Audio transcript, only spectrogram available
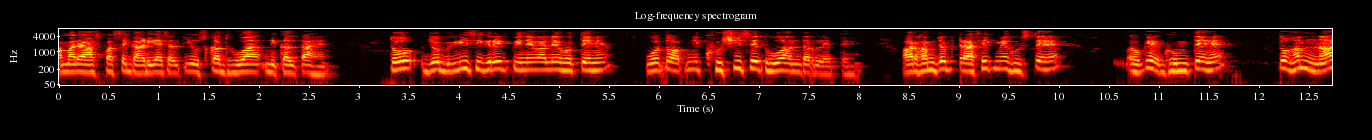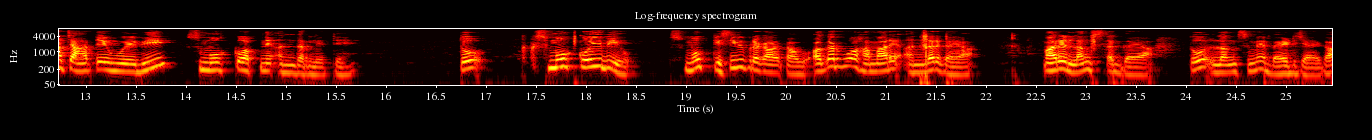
हमारे आसपास से गाड़ियाँ चलती है, उसका धुआँ निकलता है तो जो बीड़ी सिगरेट पीने वाले होते हैं, वो तो अपनी खुशी से धुआँ अंदर लेते हैं, और हम जब ट्रैफ़िक में घुसते हैं, ओके, घूमते हैं तो हम ना चाहते हुए भी स्मोक को अपने अंदर लेते हैं तो स्मोक कोई भी हो स्मोक किसी भी प्रकार का हो, अगर वो हमारे अंदर गया हमारे लंग्स तक गया तो लंग्स में बैठ जाएगा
